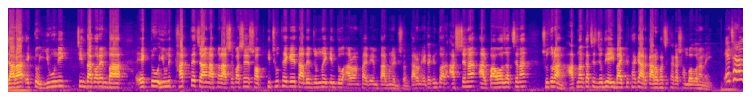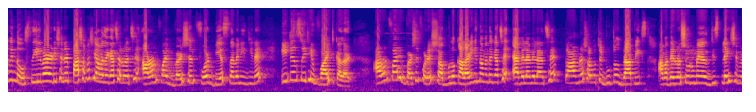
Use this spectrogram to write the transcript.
যারা একটু ইউনিক চিন্তা করেন বা একটু ইউনিক থাকতে চান, আপনার আশেপাশে সব কিছু থেকে তাদের জন্যই কিন্তু R one five M carbon edition কারণ এটা কিন্তু আর আসছে না, আর পাওয়া যাচ্ছে না। সুতরাং আপনার কাছে যদি এই বাইকটি থাকে আর কারও কাছে থাকার সম্ভাবনা নেই। এছাড়াও কিন্তু সিলভার এডিশনের পাশাপাশি আমাদের কাছে রয়েছে R one five version four B S seven ইঞ্জিনের intensity white colour R one five version ফোরের সবগুলো কালারই কিন্তু আমাদের কাছে অ্যাভেলেবেল আছে। তো আমরা সর্বোচ্চ দুটো গ্রাফিক্স আমাদের শোরুমে ডিসপ্লে হিসেবে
